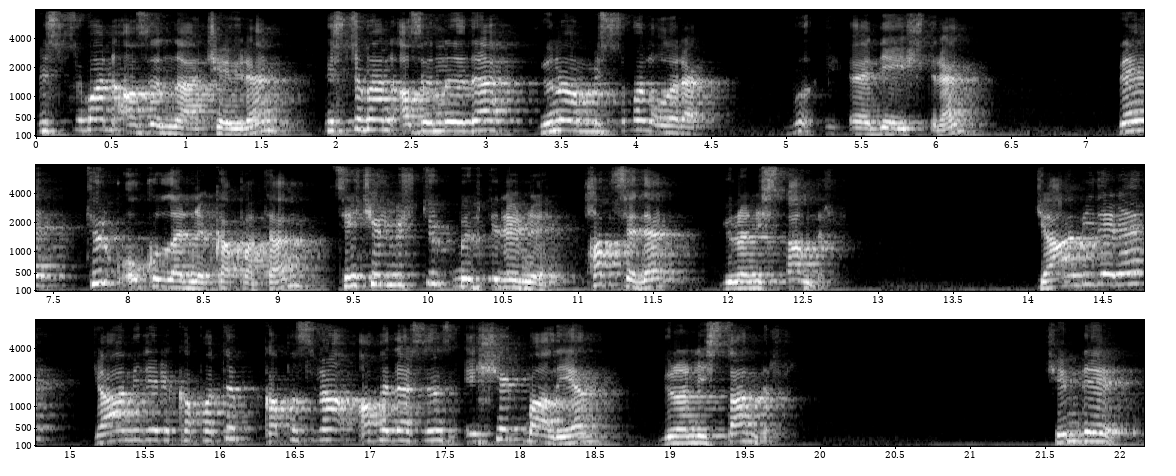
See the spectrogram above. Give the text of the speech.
Müslüman azınlığa çeviren, Müslüman azınlığı da Yunan Müslüman olarak bu, e, değiştiren ve Türk okullarını kapatan, seçilmiş Türk müftülerini hapseden Yunanistan'dır. Camilere, camileri kapatıp kapısına affedersiniz eşek bağlayan Yunanistan'dır. Şimdi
